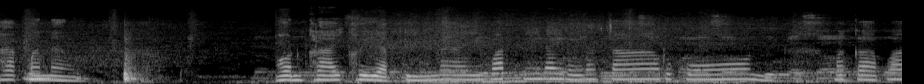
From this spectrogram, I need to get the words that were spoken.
พักมานั่งผ่อนคลายเครียดดินในวัดนี้ได้เลยนะเจ้าทุกคน มากราบไหว้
